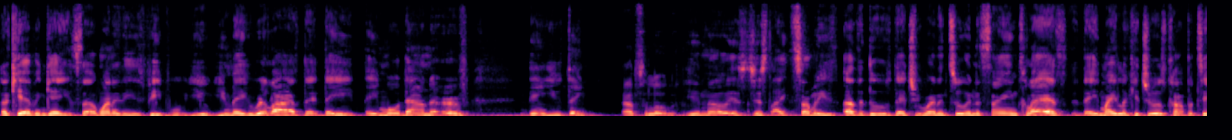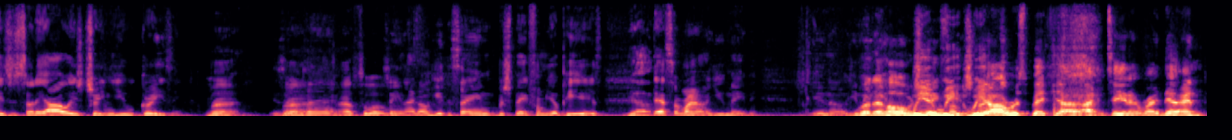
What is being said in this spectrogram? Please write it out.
a Kevin Gates or one of these people, you you may realize that they they more down to earth than you think. Absolutely. You know, it's just like some of these other dudes that you run into in the same class. They might look at you as competition, so they always treating you greasy. Right. You see right. what I'm saying? So Absolutely. you're not gonna get the same respect from your peers Yeah. that's around you, maybe. You know, you Well, the whole we we we all respect you. I, I can tell you that right there. And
